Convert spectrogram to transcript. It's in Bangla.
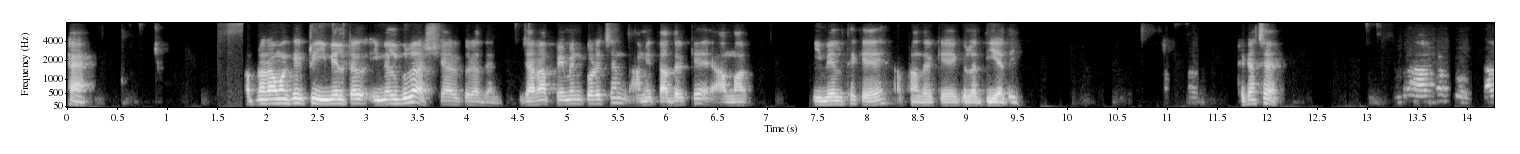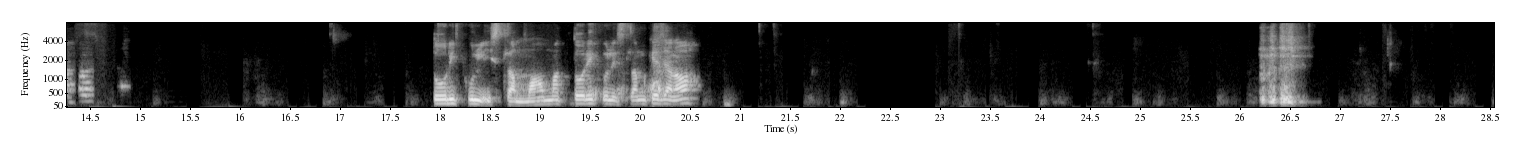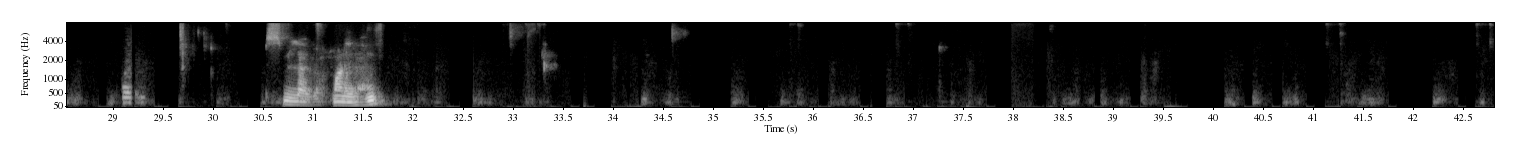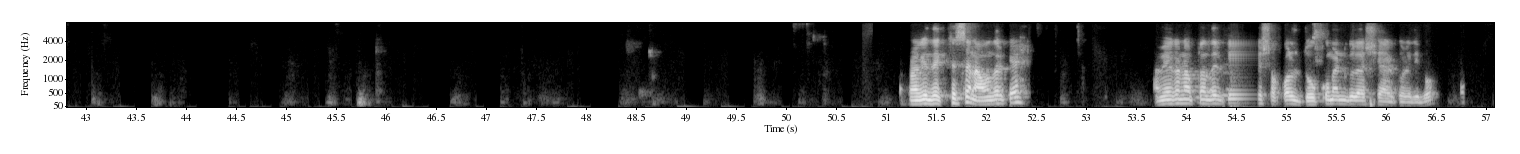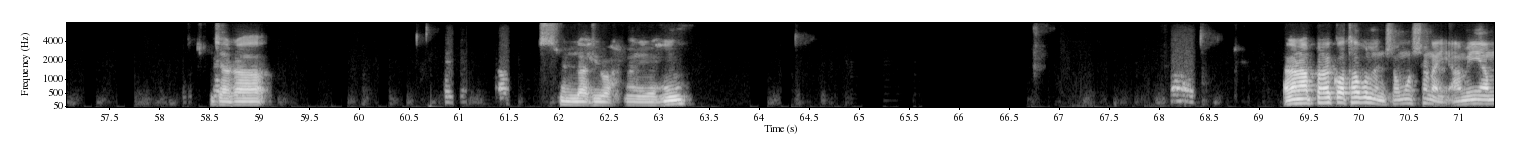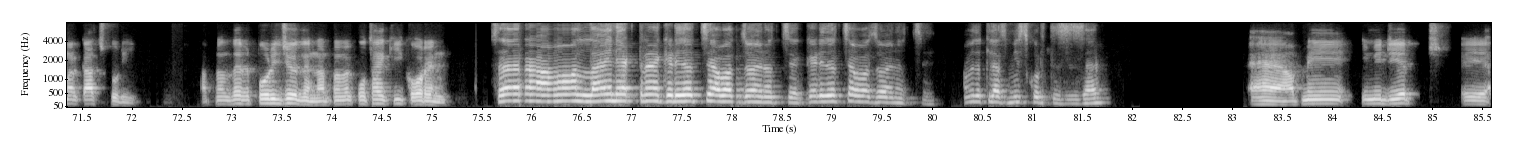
হ্যাঁ। আপনারা আমাকে একটু ইমেলটা, ইমেলগুলো শেয়ার করে দেন। যারা পেমেন্ট করেছেন, আমি তাদেরকে আমার ইমেল থেকে আপনাদেরকে এগুলা দিয়ে দিই। ঠিক আছে? তরিকুল ইসলাম, মোহাম্মদ তরিকুল ইসলাম কে জানো? রহিম আপনারা কি দেখতেছেন আমাদেরকে? আমি এখন আপনাদেরকে সকল ডকুমেন্টগুলা শেয়ার করে দিব। যারা রহিম এখন আপনারা কথা বলেন সমস্যা নাই আমি আমার কাজ করি। আপনাদের পরিচয় দেন আপনারা কোথায় কি করেন? স্যার আমার লাইন একটা না কেটে যাচ্ছে আবার জয়েন হচ্ছে। কেটে যাচ্ছে আবার জয়েন হচ্ছে। আমি তো ক্লাস মিস করতেছি স্যার। হ্যাঁ আপনি ইমিডিয়েট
